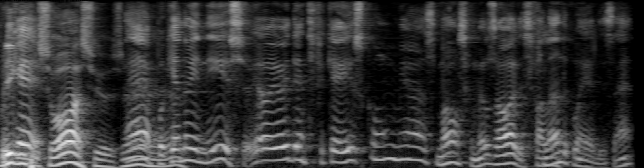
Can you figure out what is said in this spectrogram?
Briga porque- entre sócios, né? é, porque no início eu, eu identifiquei isso com minhas mãos, com meus olhos, falando com eles, né?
